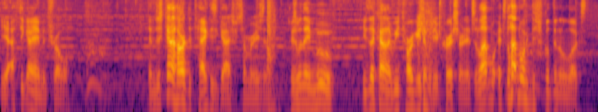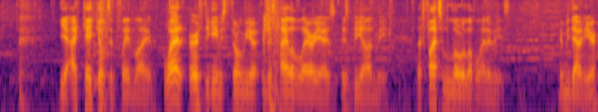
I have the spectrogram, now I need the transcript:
Yeah, I think I am in trouble. And it's just kind of hard to attack these guys for some reason. Because when they move, you like kind of retarget them with your cursor, and it's a lot more. It's a lot more difficult than it looks. yeah, I can't kill this inflamed lion. Why on earth the game is throwing me in this high level area is, is beyond me. Let's find some lower level enemies. Maybe down here.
